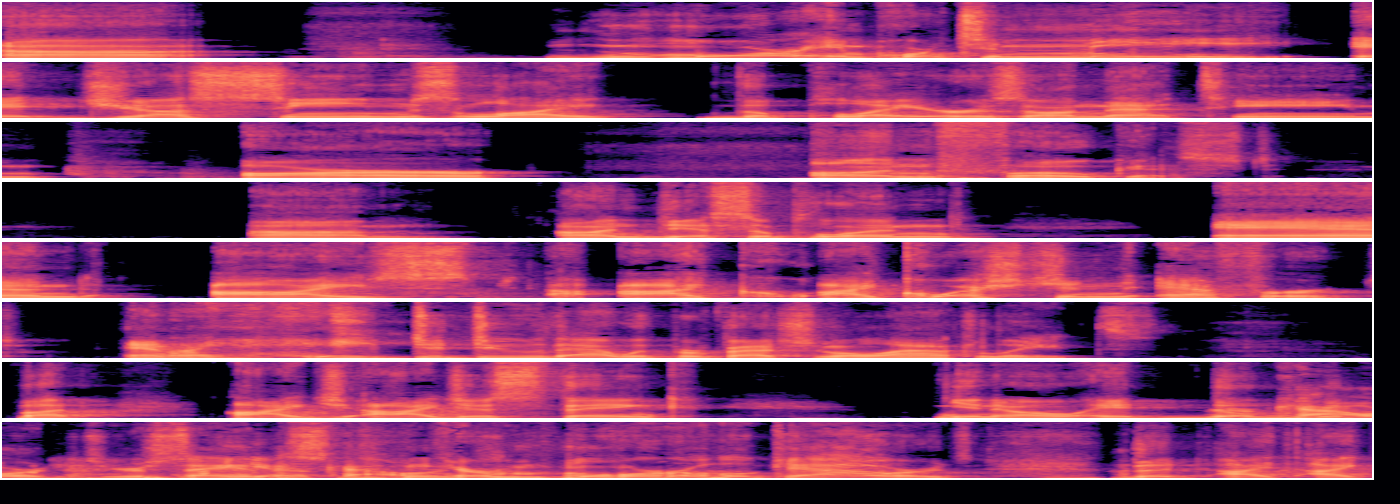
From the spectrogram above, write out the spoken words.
uh, more important to me, it just seems like the players on that team are unfocused, um, undisciplined, and I, I, I question effort, and I hate to do that with professional athletes, but I, I just think you know, it, they're the, cowards. You're saying they're cowards. They're moral cowards. That I, I,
